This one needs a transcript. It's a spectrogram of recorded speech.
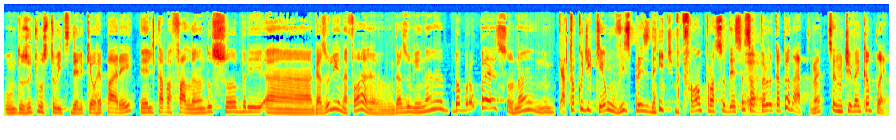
Um dos últimos tweets dele que eu reparei, ele tava falando sobre a gasolina. Falou, olha, gasolina dobrou o preço, né? A troco de quê? Um vice-presidente vai falar um troço desse essa altura do campeonato, né? Se não tiver em campanha.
